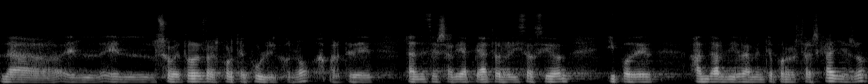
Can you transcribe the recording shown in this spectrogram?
el, sobre todo el transporte público, ¿no? aparte de la necesaria peatonalización y poder andar dignamente por nuestras calles, ¿no?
